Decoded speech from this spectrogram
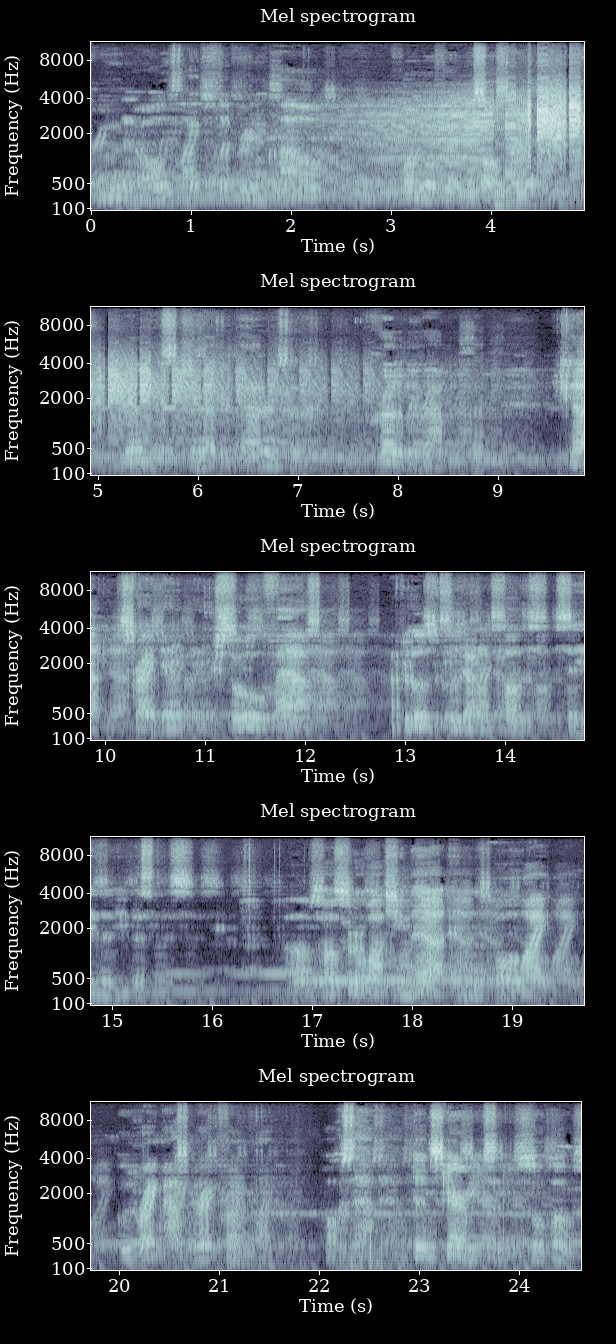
green and all these lights flickering and clouds flowing over it. And we saw tremendous geometric patterns that are incredibly rapid you cannot describe to anybody. They're so fast. After those would slow down, I saw this city in the deep distance. Um, so I was sort of watching that, and this ball of light goes right past me, right in front of me. Like, what was that? It didn't scare me, except it was so close.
